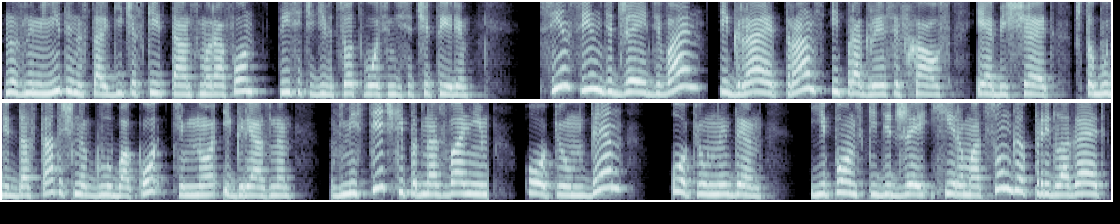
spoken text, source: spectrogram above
на знаменитый ностальгический танцмарафон 1984. Sin-Sin Диджей Дивайн играет транс и progressive house и обещает, что будет достаточно глубоко, темно и грязно. В местечке под названием Opium Den, Опиумный Дэн, японский диджей Хиро Мацунга предлагает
